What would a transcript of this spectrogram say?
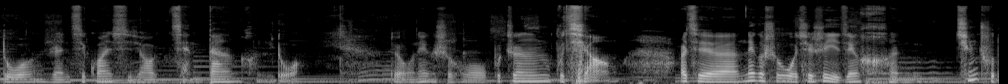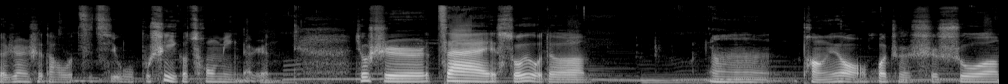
多，人际关系要简单很多。对我那个时候不争不抢，而且那个时候我其实已经很清楚的认识到我自己，我不是一个聪明的人，就是在所有的，嗯。朋友，或者是说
